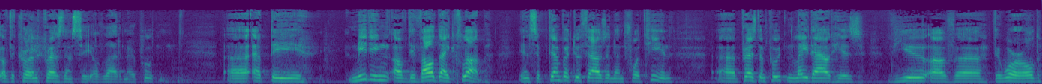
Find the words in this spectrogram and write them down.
of the current presidency of Vladimir Putin. Uh, at the meeting of the Valdai Club in September 2014, uh, President Putin laid out his view of uh, the world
